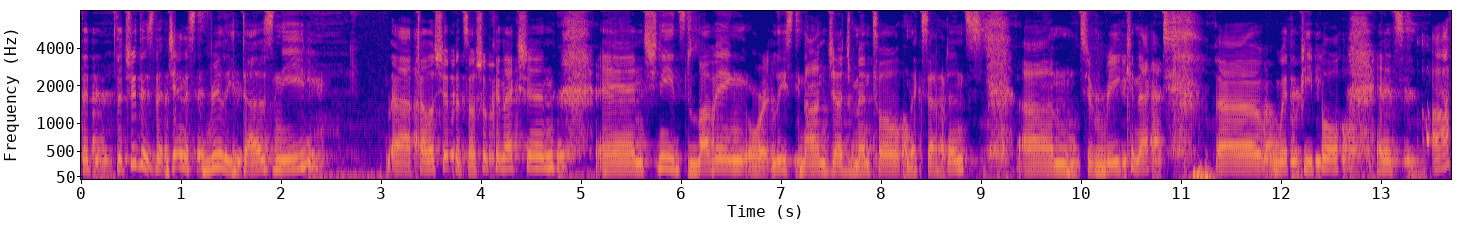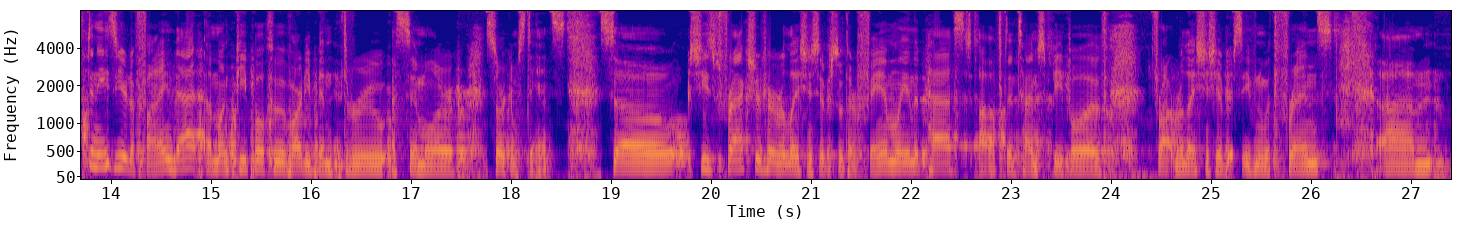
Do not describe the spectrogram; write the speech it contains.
the the truth is that Janice really does need uh, fellowship and social connection, and she needs loving or at least non-judgmental acceptance um, to reconnect uh, with people. And it's often easier to find that among people who have already been through a similar circumstance. So she's fractured her relationships with her family in the past. Oftentimes, people have fraught relationships even with friends, um,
